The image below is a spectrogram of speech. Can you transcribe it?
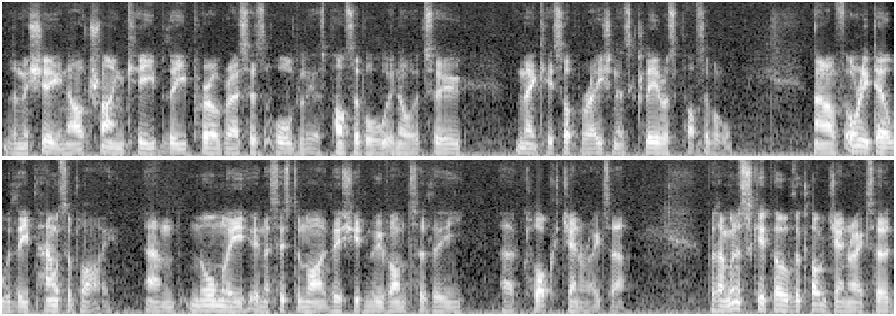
the machine, I'll try and keep the progress as orderly as possible in order to make its operation as clear as possible. Now I've already dealt with the power supply and normally in a system like this you'd move on to the uh, clock generator but I'm going to skip over the clock generator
